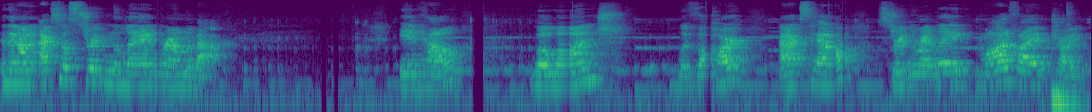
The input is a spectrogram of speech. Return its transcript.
And then on an exhale, straighten the leg around the back. Inhale, low lunge, lift the heart. Exhale, straighten the right leg, modified triangle.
